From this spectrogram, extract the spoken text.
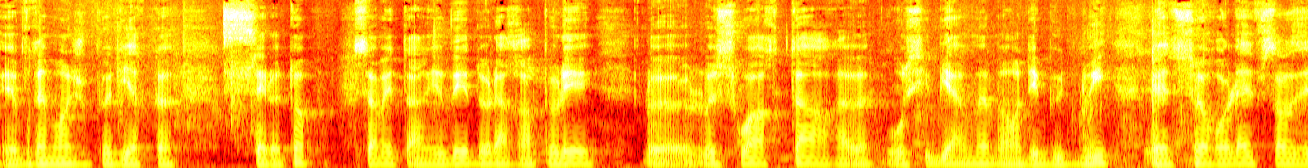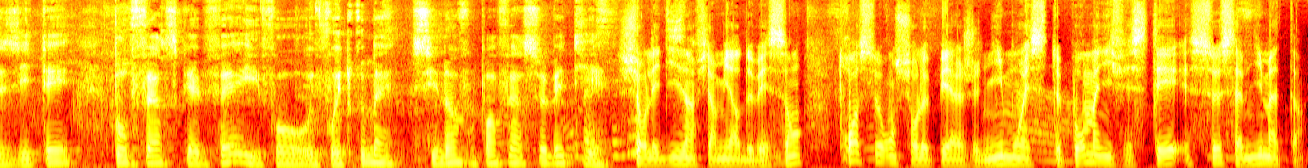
Et vraiment, je peux dire que c'est le top. Ça m'est arrivé de la rappeler le, le soir tard, euh, aussi bien même en début de nuit. Elle se relève sans hésiter. Pour faire ce qu'elle fait, il faut, il faut être humain. Sinon, il faut pas faire ce métier. Sur les 10 infirmières de Bessan, 3 seront sur le péage de Nîmes-Ouest pour manifester ce samedi matin.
